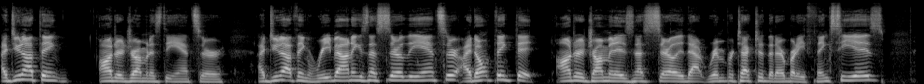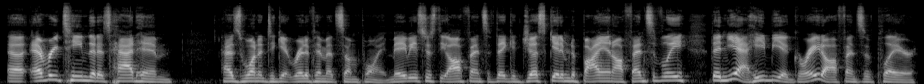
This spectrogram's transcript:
I do not think Andre Drummond is the answer. I do not think rebounding is necessarily the answer. I don't think that Andre Drummond is necessarily that rim protector that everybody thinks he is. Uh, every team that has had him has wanted to get rid of him at some point. Maybe it's just the offense. If they could just get him to buy in offensively, then yeah, he'd be a great offensive player.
